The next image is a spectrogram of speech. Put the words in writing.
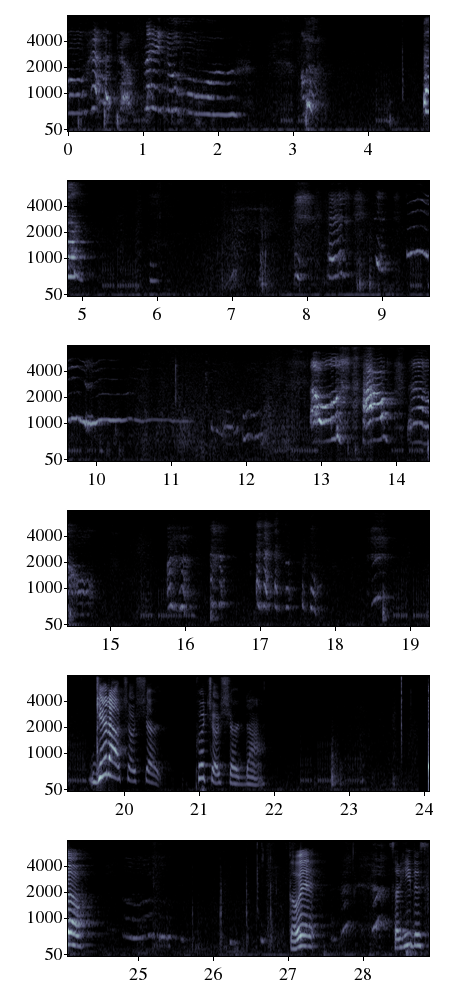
oh, I can't say no more. Oh. Get out your shirt. Put your shirt down. Go. Go ahead. So he just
